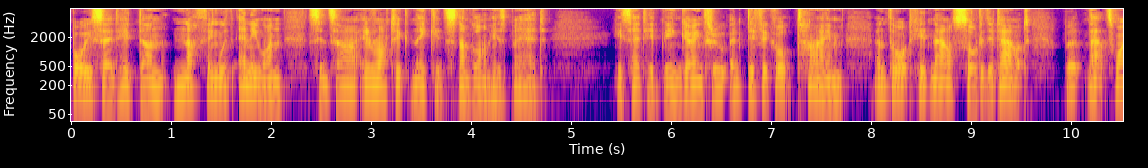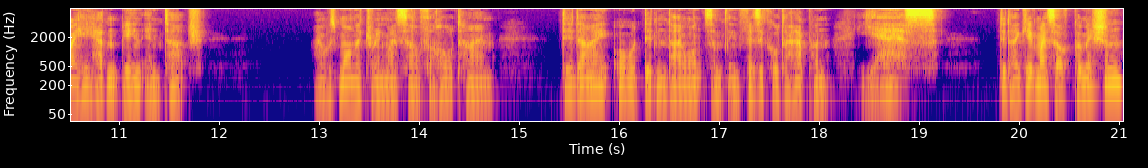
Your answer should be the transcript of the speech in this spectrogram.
Boy said he'd done nothing with anyone since our erotic naked snuggle on his bed. He said he'd been going through a difficult time and thought he'd now sorted it out, but that's why he hadn't been in touch. I was monitoring myself the whole time. Did I or didn't I want something physical to happen? Yes. Did I give myself permission?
